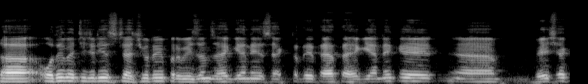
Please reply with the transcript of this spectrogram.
ਤਾਂ ਉਹਦੇ ਵਿੱਚ ਜਿਹੜੀ ਸਟੈਚੂਟਰੀ ਪ੍ਰੋਵੀਜ਼ਨਸ ਹੈਗੀਆਂ ਨੇ ਇਸ ਐਕਟ ਦੇ ਤਹਿਤ ਹੈਗੀਆਂ ਨੇ ਕਿ ਬੇਸ਼ੱਕ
